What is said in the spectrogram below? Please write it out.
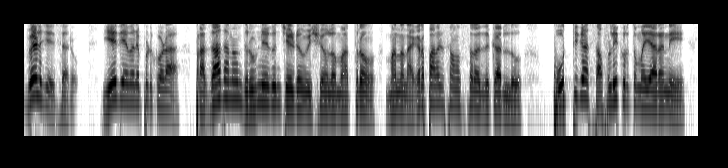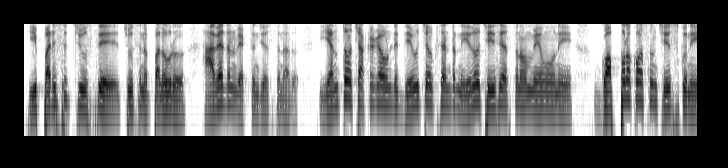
వీళ్ళు చేశారు. ఏది కూడా ప్రజాధనం దుర్వినియోగం చేయడం విషయంలో మాత్రం మన నగరపాలక సంస్థల అధికారులు పూర్తిగా సఫలీకృతమయ్యారని ఈ పరిస్థితి చూస్తే చూసిన పలువురు ఆవేదన వ్యక్తం చేస్తున్నారు. ఎంతో చక్కగా ఉండే దేవు చౌక్ సెంటర్ని ఏదో చేసేస్తున్నాం మేము అని గొప్పల కోసం చేసుకుని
